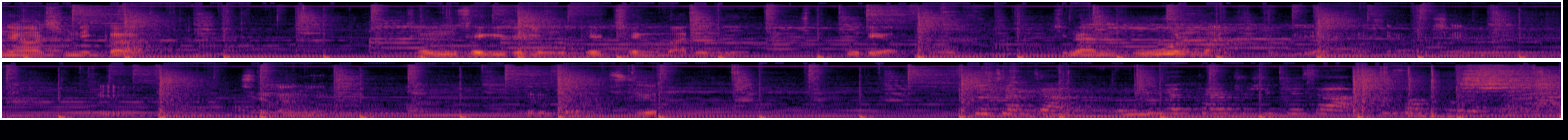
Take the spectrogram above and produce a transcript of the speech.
안녕하십니까. 전 세계적인 대책 마련이 촉구되었고 지난 5월 말 당신의 오신 우리 최강희 그리고 주요 부총장 동부메탈 주식회사 수석 부회장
